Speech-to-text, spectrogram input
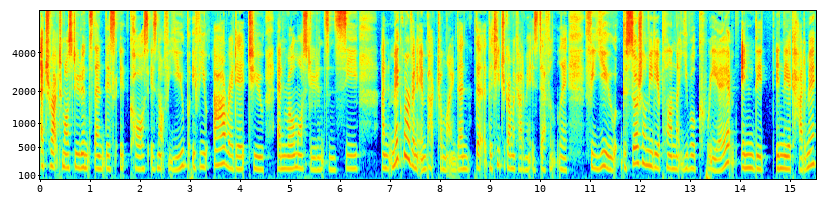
attract more students, then this course is not for you. But if you are ready to enroll more students and see and make more of an impact online, then the, the Teachergram Academy is definitely for you. The social media plan that you will create in the in the academy,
